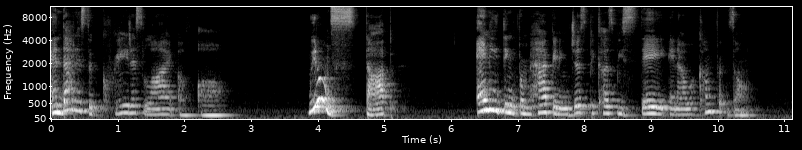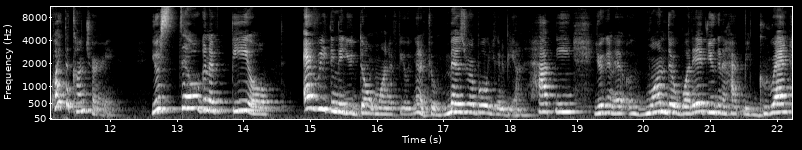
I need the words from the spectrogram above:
And that is the greatest lie of all. We don't stop anything from happening just because we stay in our comfort zone. Quite the contrary. You're still gonna feel everything that you don't want to feel. You're to feel miserable. You're to be unhappy. You're to wonder what if. You're to have regret.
